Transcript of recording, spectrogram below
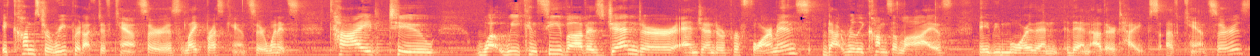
it comes to reproductive cancers like breast cancer, when it's tied to what we conceive of as gender and gender performance, that really comes alive, maybe more than, than other types of cancers.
